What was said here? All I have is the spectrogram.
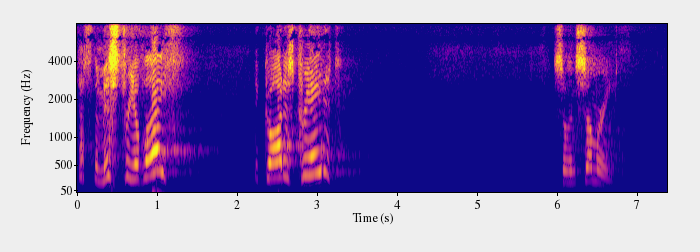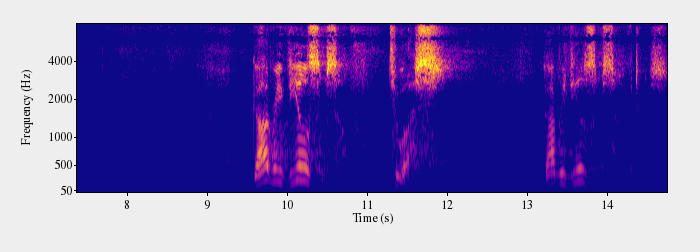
That's the mystery of life that God has created. So, in summary, God reveals himself to us. God reveals himself to us.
